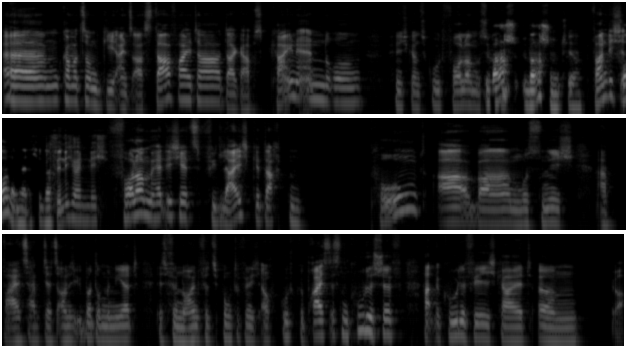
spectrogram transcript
Ähm, kommen wir zum G1A Starfighter. Da gab es keine Änderung. Finde ich ganz gut. Vorlom ist Überrasch überraschend, ja. Fand ich, Vorlom hätte ich gedacht. Finde ich eigentlich nicht. Vorlom hätte ich jetzt vielleicht gedacht, ein Punkt, aber muss nicht. Ab- War jetzt, hat jetzt auch nicht überdominiert. Ist für 49 Punkte, finde ich, auch gut gepreist. Ist ein cooles Schiff, hat eine coole Fähigkeit. Ähm, ja.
